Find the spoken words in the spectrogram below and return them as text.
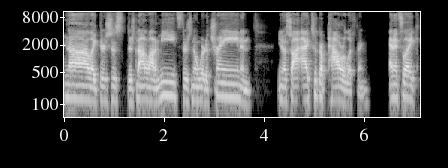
"Nah, like there's just there's not a lot of meets. There's nowhere to train." And you know, so I, I took up powerlifting, and it's like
